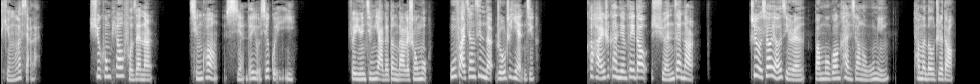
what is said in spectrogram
停了下来。虚空漂浮在那儿，情况显得有些诡异。飞云惊讶的瞪大了双目，无法相信的揉着眼睛，可还是看见飞刀悬在那儿。只有逍遥几人把目光看向了无名，他们都知道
